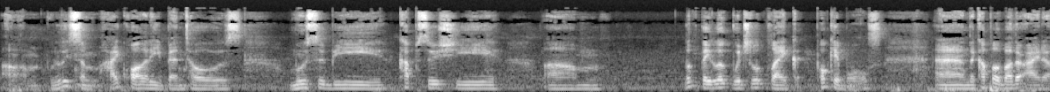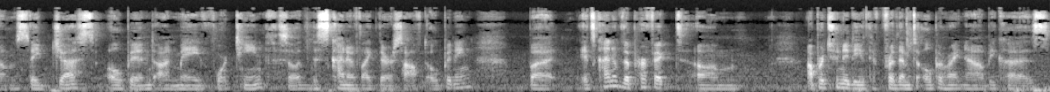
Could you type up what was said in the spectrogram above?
um, really some high quality bentos, musubi, cup sushi, um, look they look which look like poke bowls and a couple of other items. They just opened on may 14th so this is kind of like their soft opening but it's kind of the perfect um, opportunity for them to open right now because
